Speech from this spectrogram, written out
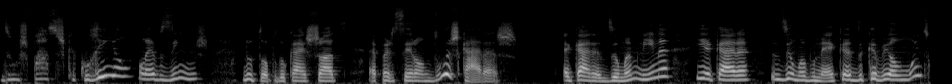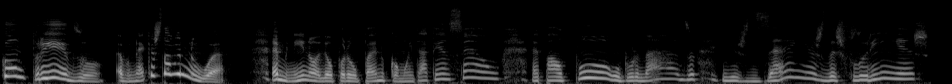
de uns passos que corriam levezinhos. No topo do caixote apareceram duas caras. A cara de uma menina e a cara de uma boneca de cabelo muito comprido. A boneca estava nua. A menina olhou para o pano com muita atenção, apalpou o bordado e os desenhos das florinhas,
